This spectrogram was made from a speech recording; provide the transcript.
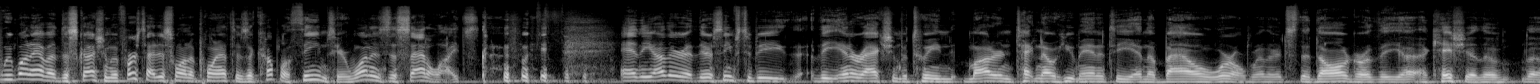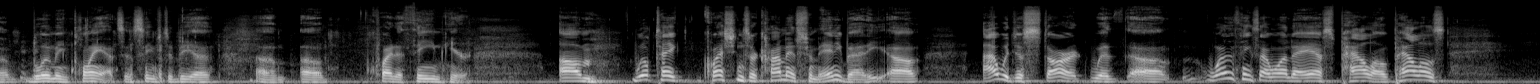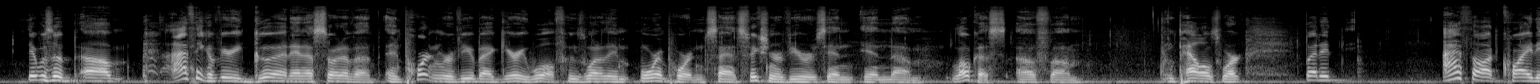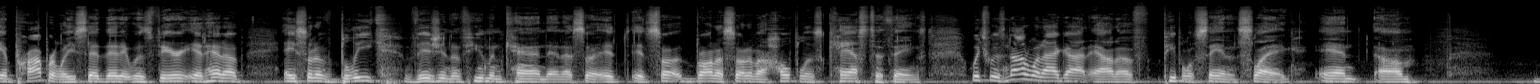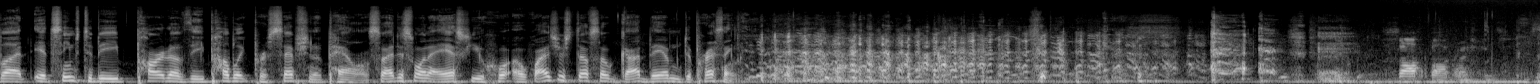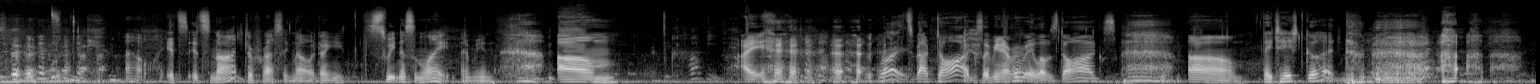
We want to have a discussion, but first I just want to point out there's a couple of themes here. One is the satellites, and the other there seems to be the interaction between modern techno humanity and the bio world, whether it's the dog or the uh, acacia, the the blooming plants. It seems to be a, um, a quite a theme here. Um, we'll take questions or comments from anybody. Uh, I would just start with uh, one of the things I wanted to ask Paolo. Paolo's there was a, um, I think, a very good and a sort of a important review by Gary Wolfe, who's one of the more important science fiction reviewers in in um, Locus of um, Paolo's work. But it, I thought, quite improperly said that it was very. It had a a sort of bleak vision of humankind, and a, so it it so brought a sort of a hopeless cast to things, which was not what I got out of People of Sand and Slag, and. Um, but it seems to be part of the public perception of Paolo. So I just want to ask you, wh- uh, why is your stuff so goddamn depressing? Softball questions. Oh, it's it's not depressing though, don't you? Sweetness and light. I mean, um, I Right. It's about dogs. I mean, everybody loves dogs. Um, they taste good.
